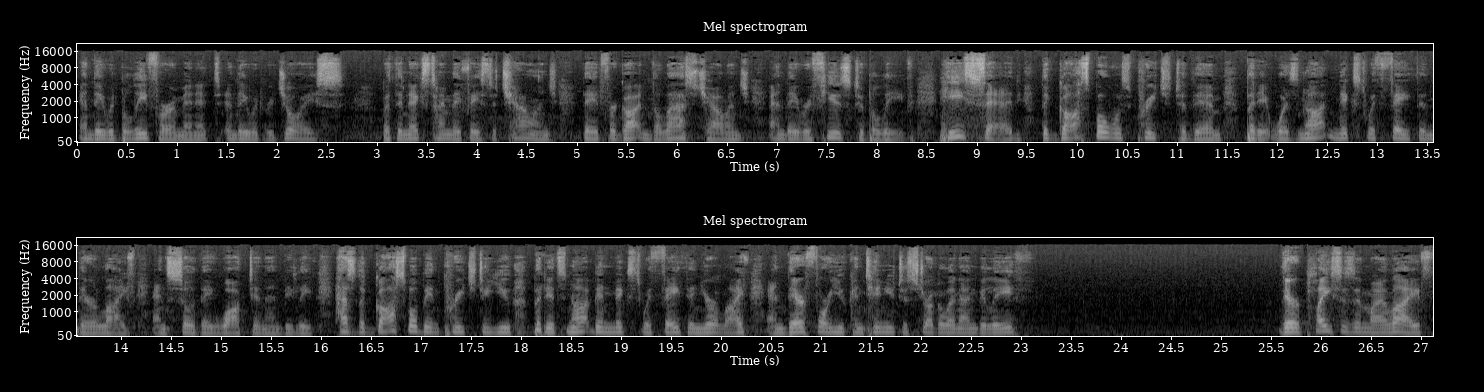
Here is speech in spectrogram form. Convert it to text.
and they would believe for a minute and they would rejoice. But the next time they faced a challenge, they had forgotten the last challenge and they refused to believe. He said the gospel was preached to them, but it was not mixed with faith in their life, and so they walked in unbelief. Has the gospel been preached to you, but it's not been mixed with faith in your life, and therefore you continue to struggle in unbelief? There are places in my life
